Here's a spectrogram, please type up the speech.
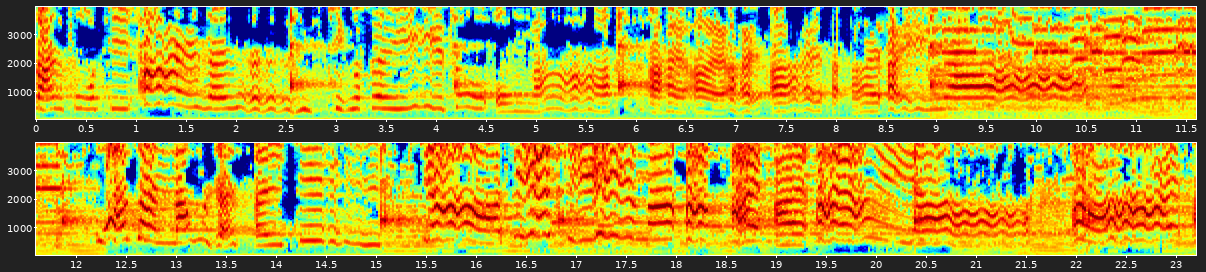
咱夫妻二人情深意重啊，哎哎哎哎哎哎呀！我怎能忍心下绝情啊？哎哎哎呀！哎哎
